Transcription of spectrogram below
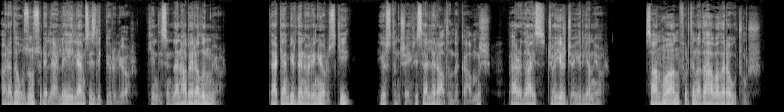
Arada uzun sürelerle eylemsizlik görülüyor. Kendisinden haber alınmıyor. Derken birden öğreniyoruz ki Houston şehri seller altında kalmış, Paradise cayır cayır yanıyor. San Juan fırtınada havalara uçmuş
